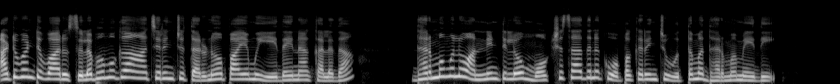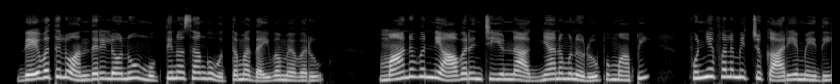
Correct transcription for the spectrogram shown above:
అటువంటి వారు సులభముగా ఆచరించు తరుణోపాయము ఏదైనా కలదా? ధర్మములు అన్నింటిలో మోక్షసాధనకు ఉపకరించు ఉత్తమ ధర్మమేది? దేవతలు అందరిలోనూ ముక్తినొసాంగు ఉత్తమ దైవమెవరు? మానవుణ్ణి ఆవరించియున్న అజ్ఞానమును రూపుమాపి పుణ్యఫలమిచ్చు కార్యమేది?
